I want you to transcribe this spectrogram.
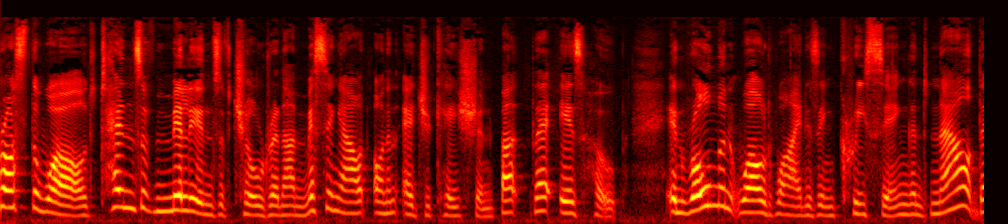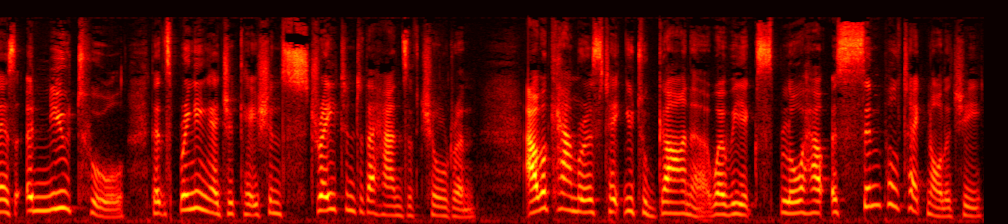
Across the world, tens of millions of children are missing out on an education, but there is hope. Enrollment worldwide is increasing, and now there's a new tool that's bringing education straight into the hands of children. Our cameras take you to Ghana, where we explore how a simple technology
